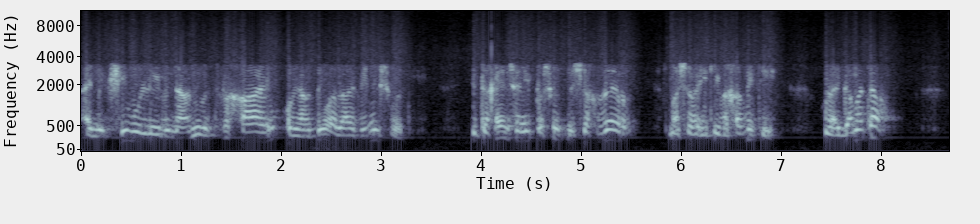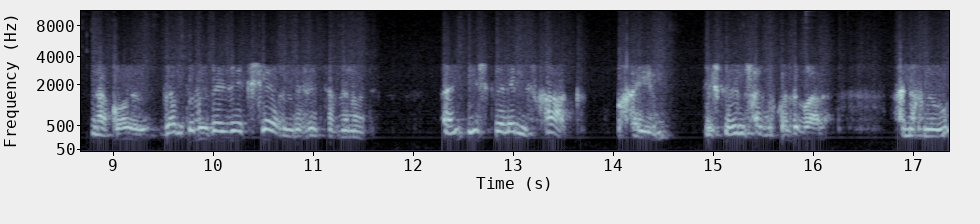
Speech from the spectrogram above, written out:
הם הקשיבו לי ונענו לצרכיי, או ירדו עליי והנישו אותי. ייתכן שאני פשוט משחזר את מה שראיתי וחוויתי. אולי גם אתה. והכל גם תלוי באיזה הקשר לזה סבלנות. יש כללי משחק בחיים, יש כללי משחק בכל דבר. אנחנו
